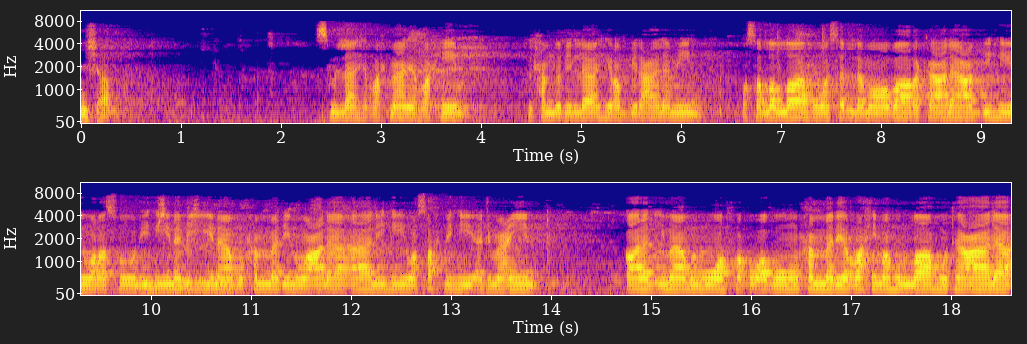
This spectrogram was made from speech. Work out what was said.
إن شاء الله. بسم الله الرحمن الرحيم. الحمد لله رب العالمين. وصلى الله وسلم وبارك على عبده ورسوله نبينا محمد. وعلى آله وصحبه أجمعين. قال الإمام الموفق أبو محمد رحمه الله تعالى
